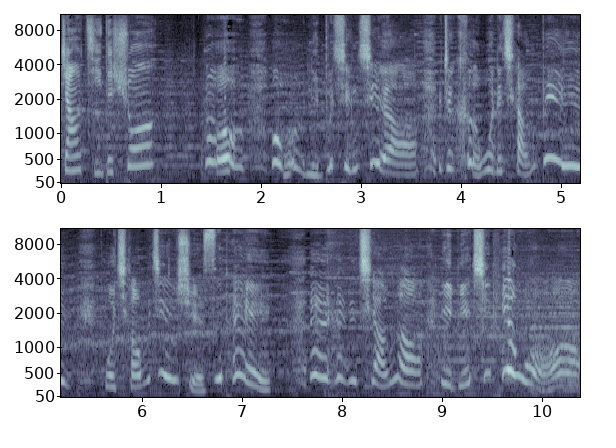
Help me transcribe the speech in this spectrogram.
着急的说。哦哦，你不亲切啊！这可恶的墙壁，我瞧不见雪丝佩。哎，墙啊，你别欺骗我！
